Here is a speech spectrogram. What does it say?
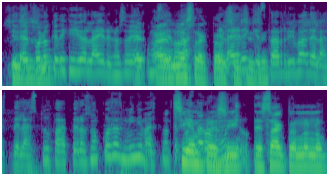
Sí, Eh, sí, fue lo que dije yo al aire, no sabía Eh, cómo ah, se llamaba. extractor, el aire que está arriba de la, de la estufa, pero son cosas mínimas que no te Siempre sí, mucho. exacto, no, no,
